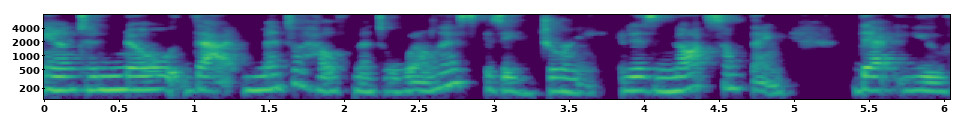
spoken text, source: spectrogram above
and to know that mental health, mental wellness is a journey. It is not something that you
